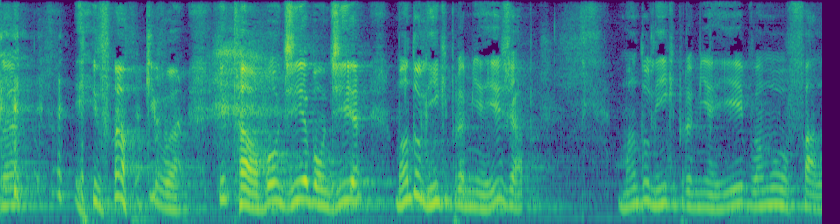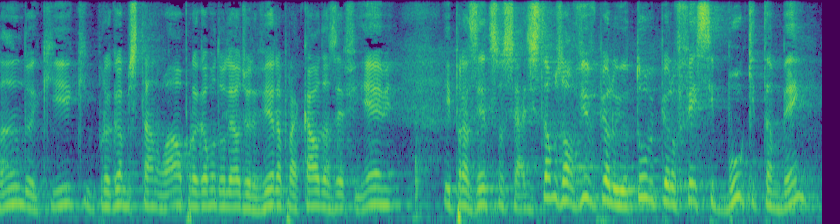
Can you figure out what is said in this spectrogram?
né? e vamos que vamos. Então, bom dia, bom dia. Manda o link para mim aí, Japa. Manda o link para mim aí, vamos falando aqui que o programa está no ar, o programa do Léo de Oliveira para Caldas FM e para as redes sociais. Estamos ao vivo pelo YouTube, pelo Facebook também.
